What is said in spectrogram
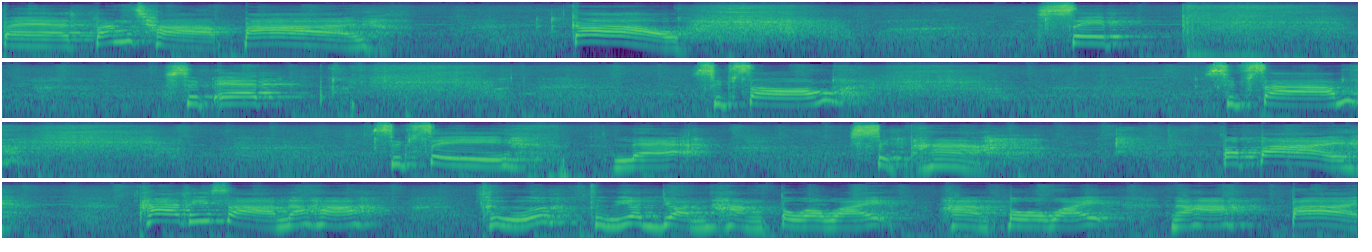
แปดตั้งฉากป้ายเก้าสิบสิบเอ็ดสิบสองสิบสาม สิบสี่และสิบห้าต่อไปท่าที่สามนะคะ ถือถือหย่อนหย่อนห่างตัวไว้ ห่างตัวไว้นะคะป้าย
